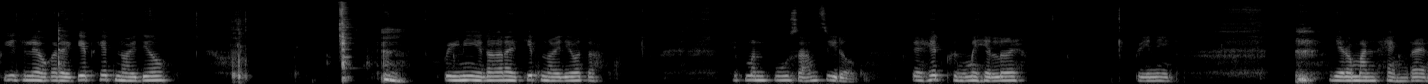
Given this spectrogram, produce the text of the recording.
ปีที่แล้วก็ได้เก็บเฮ็ดหน่อยเดียว ปีนี้เราก็ได้เก็บหน่อยเดียวจ้ะเห็ดมันปูสามสี่ดอก แต่เห็ดผึ่งไม่เห็นเลย ปีนี้ เยอรมันแห่งแรง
